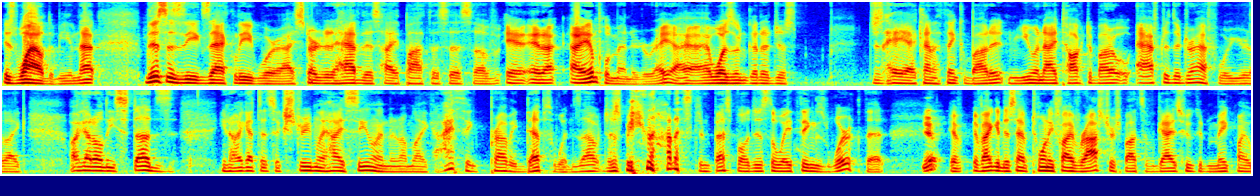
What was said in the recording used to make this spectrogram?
is wild to me. And that this is the exact league where I started to have this hypothesis of, and, and I, I implemented it. Right, I, I wasn't gonna just just hey, I kind of think about it, and you and I talked about it after the draft, where you're like, oh, I got all these studs, you know, I got this extremely high ceiling, and I'm like, I think probably depth wins out. Just being honest in best ball, just the way things work. That Yep. if if I could just have 25 roster spots of guys who could make my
